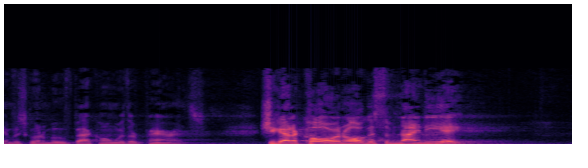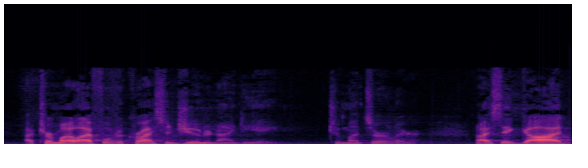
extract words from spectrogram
and was going to move back home with her parents. She got a call in August of 98. I turned my life over to Christ in June of 98, two months earlier. And I said, God,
